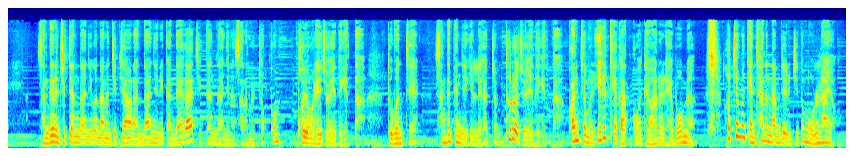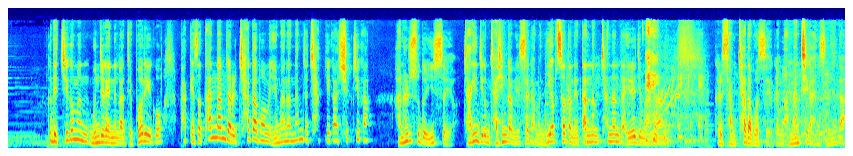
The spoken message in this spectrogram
상대는 직장 다니고 나는 직장을 안 다니니까 내가 직장 다니는 사람을 조금 포용을 해줘야 되겠다. 두 번째, 상대편 얘기를 내가 좀 들어줘야 되겠다. 관점을 이렇게 갖고 대화를 해보면 어쩌면 괜찮은 남자일지도 몰라요. 근데 지금은 문제가 있는 것 같아. 버리고 밖에서 딴 남자를 찾아보면 이만한 남자 찾기가 쉽지가 않을 수도 있어요. 자기는 지금 자신감이 있어가면 네 없어도 내 딴 놈 찾는다 이러지만은 그래서 한번 찾아보세요. 그 만만치가 않습니다.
